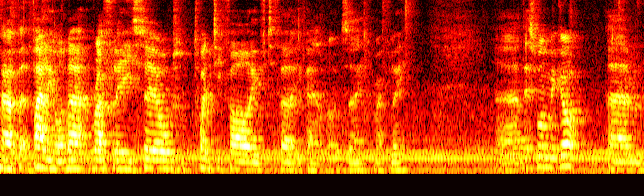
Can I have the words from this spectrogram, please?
Uh, but value on that roughly sealed 25 to 30 pound I would say roughly. Uh, this one we got um,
